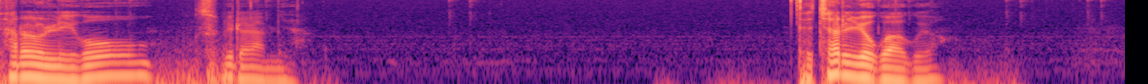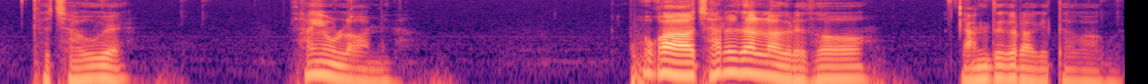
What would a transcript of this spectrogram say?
살을 올리고 수비를 합니다. 대차를 요구하고요. 대차 후에 상이 올라갑니다. 포가 차를 달라 그래서 양득을 하겠다고 하고요.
